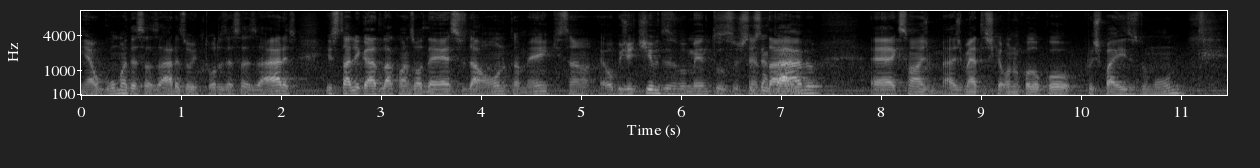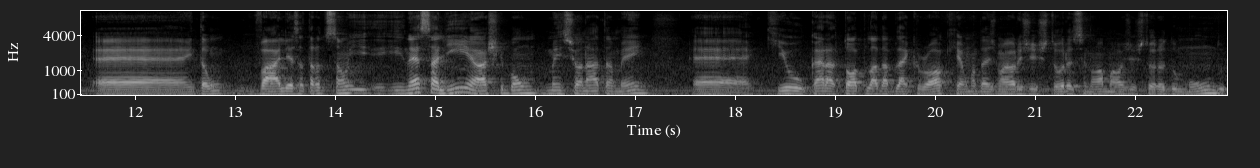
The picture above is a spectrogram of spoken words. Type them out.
em alguma dessas áreas ou em todas essas áreas. Isso está ligado lá com as ODS da ONU também, que são é, Objetivo de Desenvolvimento Sustentável, é, que são as, as metas que a ONU colocou para os países do mundo. É, então, vale essa tradução. E, e nessa linha, acho que é bom mencionar também é, que o cara top lá da BlackRock, que é uma das maiores gestoras, se não a maior gestora do mundo,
